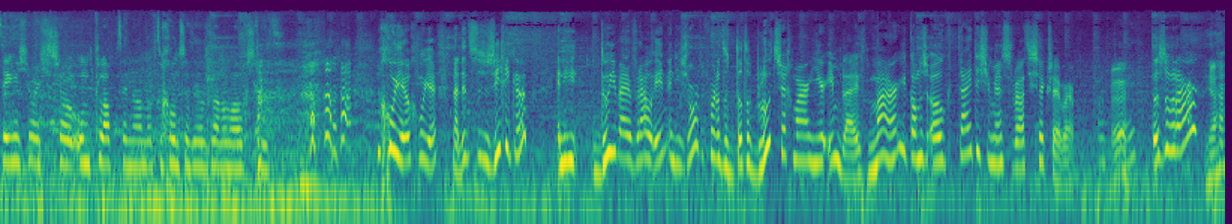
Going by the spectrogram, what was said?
dingetje wat je zo omklapt en dan op de grond zet en het dan omhoog schiet. Goeie, goeie. Nou, dit is dus een Ziggy-cup. En die doe je bij een vrouw in. En die zorgt ervoor dat het, dat het bloed zeg maar hierin blijft. Maar je kan dus ook tijdens je menstruatie seks hebben. Eh, Dat is toch raar? ja.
